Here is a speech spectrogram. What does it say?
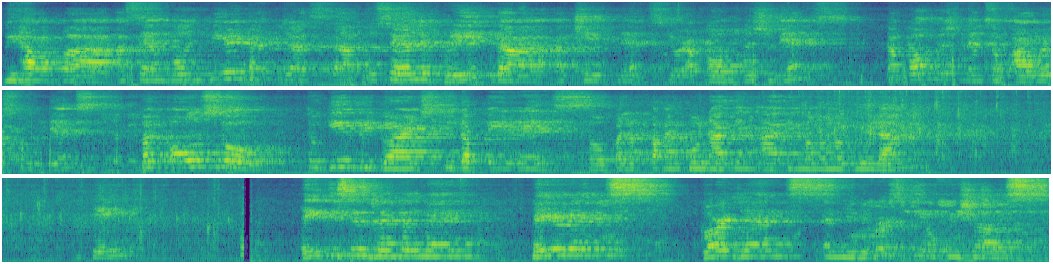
We have uh, assembled here not just uh, to celebrate the achievements, your accomplishments, the accomplishments of our students, but also to give regards to the parents. So palakpakan po natin ang ating mga magulang. Okay? Ladies and gentlemen, parents, guardians, and university officials,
